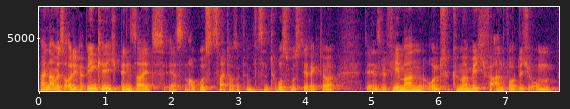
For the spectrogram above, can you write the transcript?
mein Name ist Oliver Binke. Ich bin seit 1. August 2015 Tourismusdirektor der Insel Fehmarn und kümmere mich verantwortlich um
